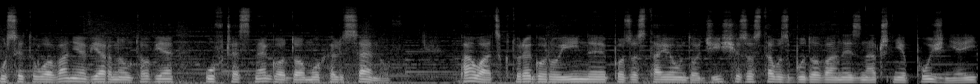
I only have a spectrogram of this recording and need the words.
usytuowania w Jarnoutowie ówczesnego domu Hylsenów. Pałac, którego ruiny pozostają do dziś, został zbudowany znacznie później,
